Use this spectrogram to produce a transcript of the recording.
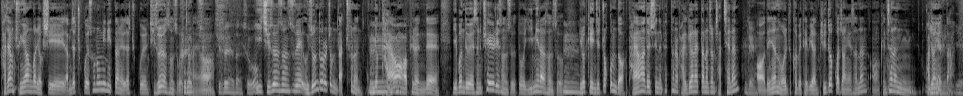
가장 중요한 건 역시 남자 축구에 손흥민이 있다면 여자 축구에는 지소연 선수가 있잖아요. 그렇죠. 지소연 선수. 이 지소연 선수의 의존도를 좀 낮추는 공격 음. 다양화가 필요했는데 이번 대회에서는 최유리 선수 또 이민아 선수 음. 이렇게 이제 조금 더 다양화될 수 있는 패턴을 발견했다는 점 자체는 네. 어, 내년 월드컵에 대비한 빌드업 과정에서는 어, 괜찮은 과정이었다. 예, 예.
